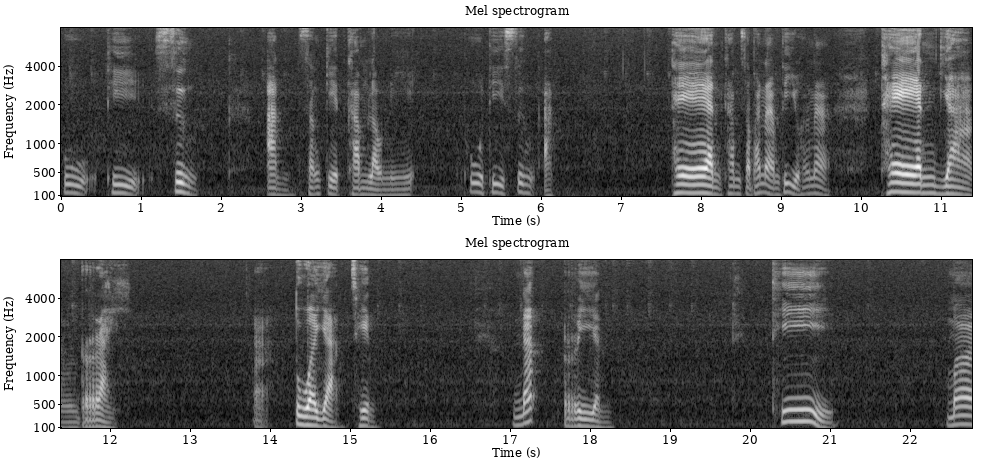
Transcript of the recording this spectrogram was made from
ผู้ที่ซึ่งอันสังเกตคำเหล่านี้ ผู้ที่ซึ่งอัน แทนคำสรรพนามที่อยู่ข้างหน้า แทนอย่างไรตัวอย่างเช่น นักเรียน ที่ไม่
